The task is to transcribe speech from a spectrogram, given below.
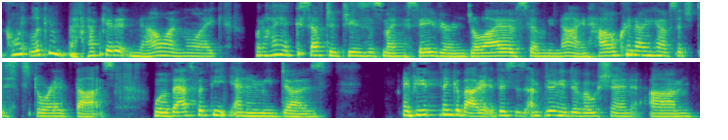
going, looking back at it now, I'm like, but I accepted Jesus my savior in July of 79. How can I have such distorted thoughts? Well, that's what the enemy does. If you think about it, this is, I'm doing a devotion, um,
